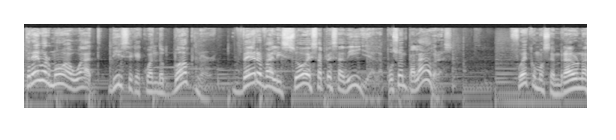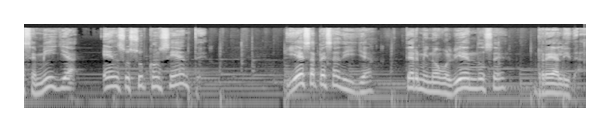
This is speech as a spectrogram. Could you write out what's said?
Trevor Moawat dice que cuando Buckner verbalizó esa pesadilla, la puso en palabras, fue como sembrar una semilla en su subconsciente. Y esa pesadilla terminó volviéndose realidad.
